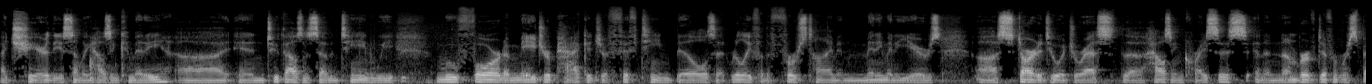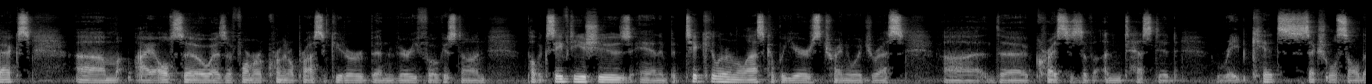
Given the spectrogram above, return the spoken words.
I chair the Assembly Housing Committee. Uh, in 2017, we moved forward a major package of 15 bills that really, for the first time in many, many years, uh, started to address the housing crisis in a number of different respects. Um, I also, as a former criminal prosecutor, have been very focused on public safety issues, and in particular, in the last couple of years, trying to address uh, the crisis of untested rape kits, sexual assault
